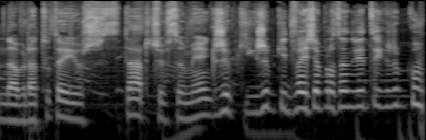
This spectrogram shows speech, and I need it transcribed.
Dobra, tutaj już starczy w sumie. Grzybki, grzybki, 20% więcej grzybków.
